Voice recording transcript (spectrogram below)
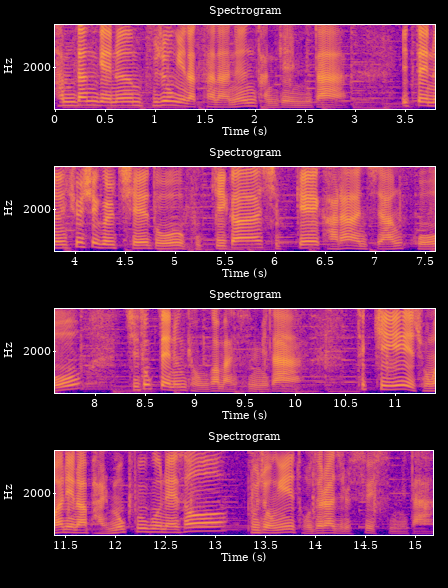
3단계는 부종이 나타나는 단계입니다. 이때는 휴식을 취해도 붓기가 쉽게 가라앉지 않고 지속되는 경우가 많습니다. 특히 종아리나 발목 부근에서 부종이 도드라질 수 있습니다.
